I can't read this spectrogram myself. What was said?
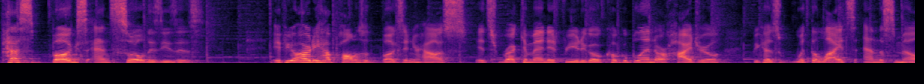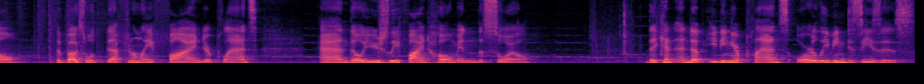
Pests, bugs, and soil diseases. If you already have problems with bugs in your house, it's recommended for you to go Coco Blend or Hydro because with the lights and the smell, the bugs will definitely find your plants and they'll usually find home in the soil. They can end up eating your plants or leaving diseases.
